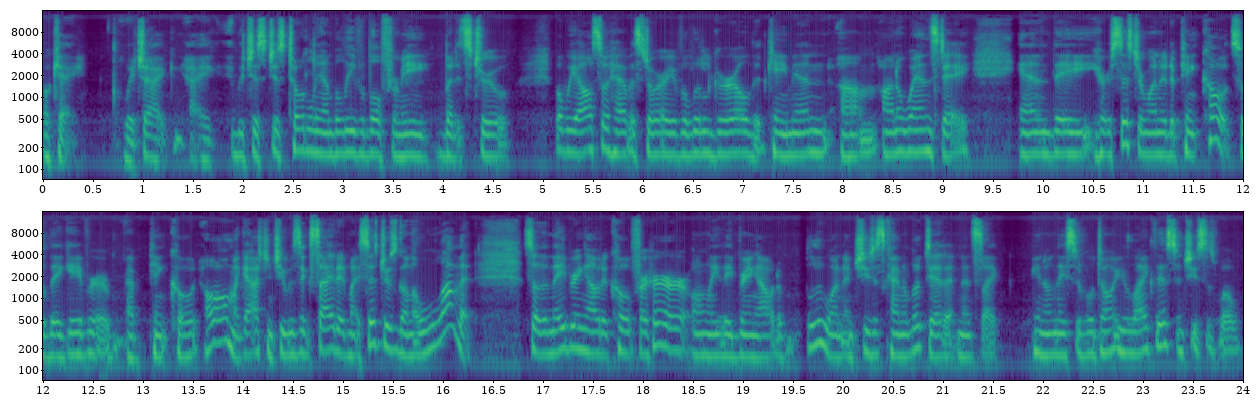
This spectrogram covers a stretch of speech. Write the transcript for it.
Okay, which I, I which is just totally unbelievable for me, but it's true. But we also have a story of a little girl that came in um, on a Wednesday, and they her sister wanted a pink coat, so they gave her a pink coat. Oh my gosh! And she was excited. My sister's going to love it. So then they bring out a coat for her, only they bring out a blue one, and she just kind of looked at it, and it's like you know. And they said, "Well, don't you like this?" And she says, "Well,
